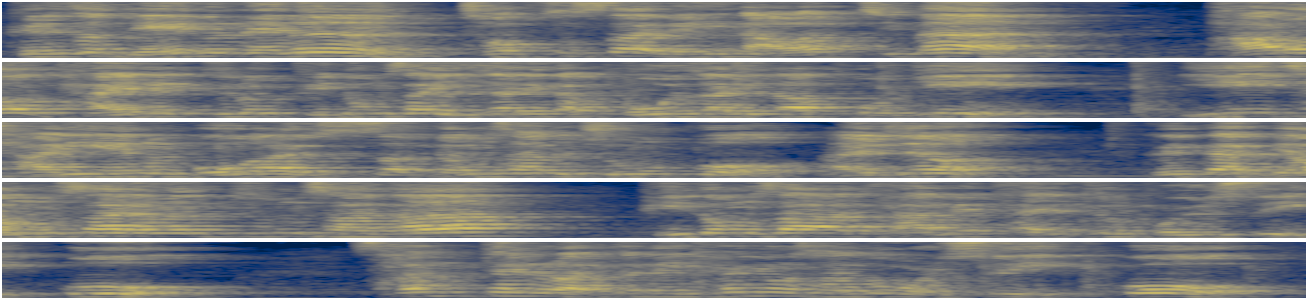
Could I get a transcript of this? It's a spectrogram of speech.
그래서 내 눈에는 접속사 맨이 나왔지만 바로 다이렉트로 비동사 이 자리가 보호 자리다 보니 이 자리에는 뭐가 있어? 명사는 주목보 알죠? 그러니까 명사라는 품사가 비동사 다음에 다이렉트로 보일 수 있고 상태를 나타내는 형용사도 올 수 있고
